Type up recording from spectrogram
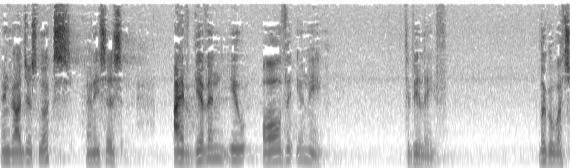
and God just looks and he says, I've given you all that you need to believe. Look at what's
